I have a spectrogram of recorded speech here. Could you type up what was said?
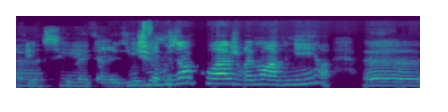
Euh, je vous encourage vraiment à venir. Euh,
